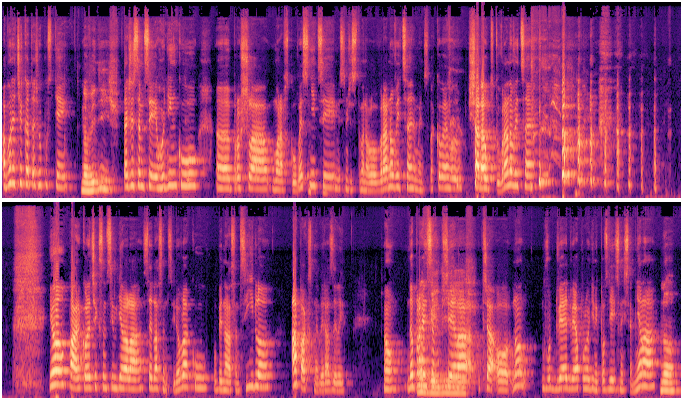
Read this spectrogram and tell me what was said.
a bude čekat, až ho pustěj. No vidíš. Takže jsem si hodinku uh, prošla Moravskou vesnici, myslím, že se to jmenovalo Vranovice nebo něco takového. Shoutout tu Vranovice. Jo, pár koleček jsem si udělala, sedla jsem si do vlaku, objednala jsem si jídlo a pak jsme vyrazili. No, do Prahy No jsem přijela třeba o, no, o dvě, dvě a půl hodiny později, než jsem měla. No,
